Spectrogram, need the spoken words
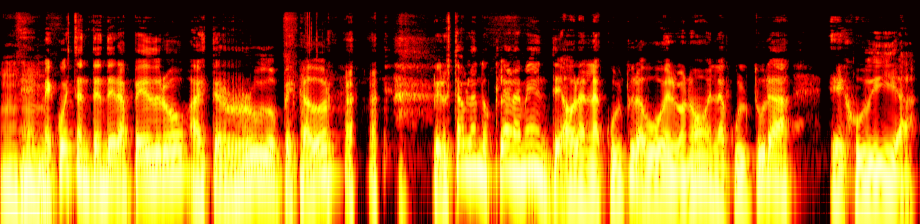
¿Eh? Me cuesta entender a Pedro, a este rudo pescador, pero está hablando claramente. Ahora, en la cultura vuelvo, ¿no? En la cultura eh, judía,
